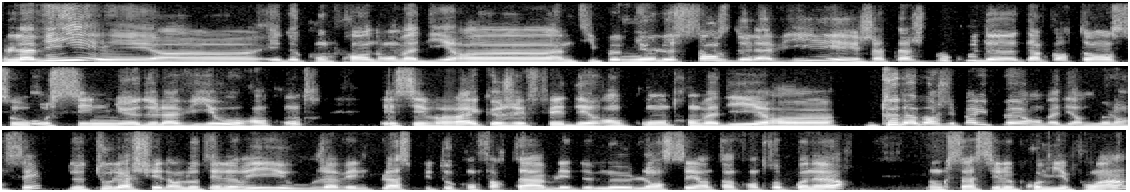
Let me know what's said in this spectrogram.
la vie et, euh, et, de comprendre, on va dire, un petit peu mieux le sens de la vie, et j'attache beaucoup d'importance au signe de la vie, aux rencontres. Et c'est vrai que j'ai fait des rencontres, on va dire. Euh, tout d'abord, j'ai pas eu peur, on va dire, de me lancer, de tout lâcher dans l'hôtellerie où j'avais une place plutôt confortable et de me lancer en tant qu'entrepreneur. Donc ça, c'est le premier point.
